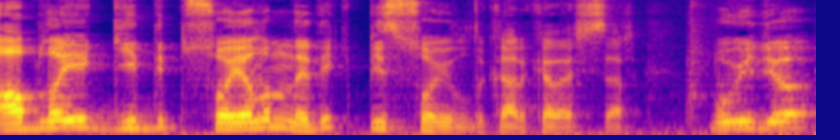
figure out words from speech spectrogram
Ablayı gidip soyalım dedik. Biz soyulduk arkadaşlar. Bu video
